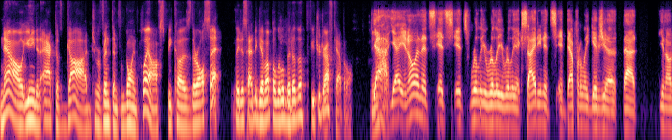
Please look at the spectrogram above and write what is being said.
Now you need an act of God to prevent them from going to the playoffs because they're all set. They just had to give up a little bit of the future draft capital. Yeah, yeah, you know, and it's it's it's really, really, really exciting. It's it definitely gives you that, you know,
